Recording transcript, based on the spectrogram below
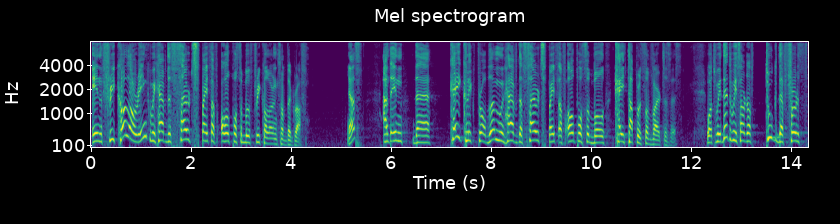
In 3-coloring, we have the search space of all possible 3-colorings of the graph. Yes? And in the k-clique problem, we have the search space of all possible k-tuples of vertices. What we did, we sort of took the first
